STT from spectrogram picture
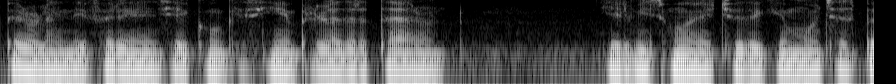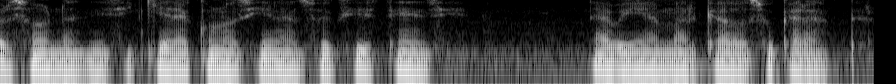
pero la indiferencia con que siempre la trataron y el mismo hecho de que muchas personas ni siquiera conocieran su existencia habían marcado su carácter.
